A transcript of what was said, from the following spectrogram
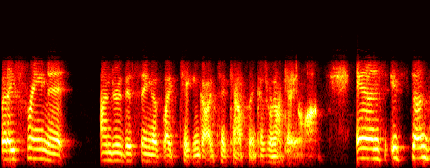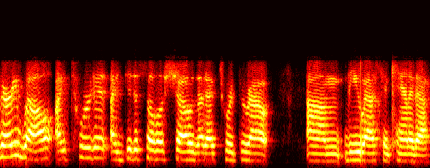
But I frame it under this thing of like taking God to counseling because we're not getting along. And it's done very well. I toured it. I did a solo show that I've toured throughout um, the U.S. and Canada.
